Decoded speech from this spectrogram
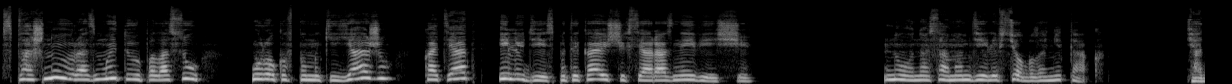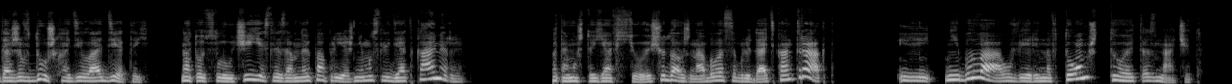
в сплошную размытую полосу уроков по макияжу, котят и людей, спотыкающихся о разные вещи. Но на самом деле все было не так. Я даже в душ ходила одетой, на тот случай, если за мной по-прежнему следят камеры, потому что я все еще должна была соблюдать контракт и не была уверена в том, что это значит.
